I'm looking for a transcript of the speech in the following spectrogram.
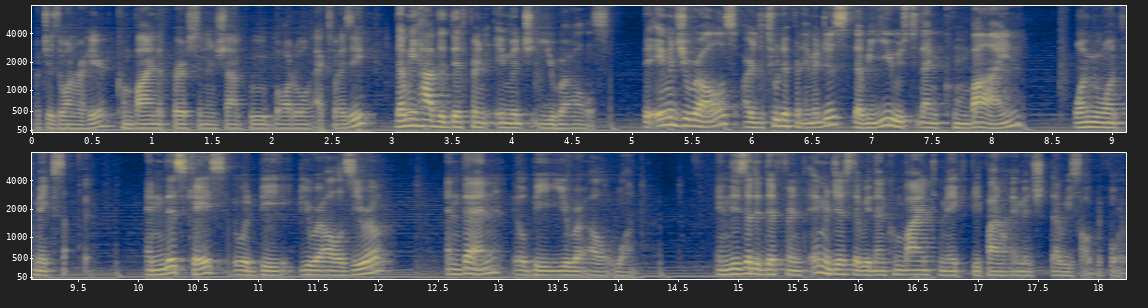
which is the one right here, combine the person and shampoo, bottle, XYZ. Then we have the different image URLs. The image URLs are the two different images that we use to then combine when we want to make something. And in this case, it would be URL 0, and then it'll be URL 1. And these are the different images that we then combine to make the final image that we saw before.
